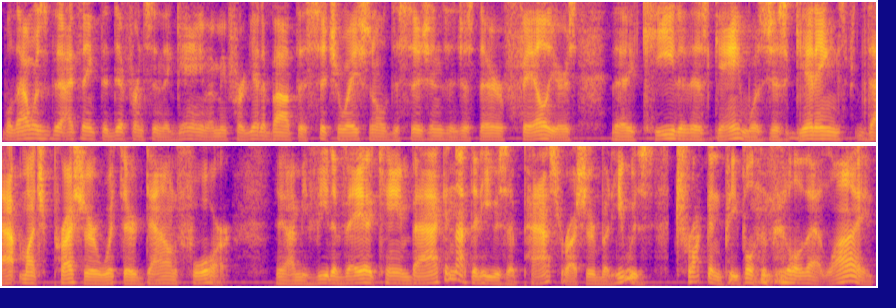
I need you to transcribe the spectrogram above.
Well, that was, the, I think, the difference in the game. I mean, forget about the situational decisions and just their failures. The key to this game was just getting that much pressure with their down four. I mean, Vita Vea came back, and not that he was a pass rusher, but he was trucking people in the middle of that line.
